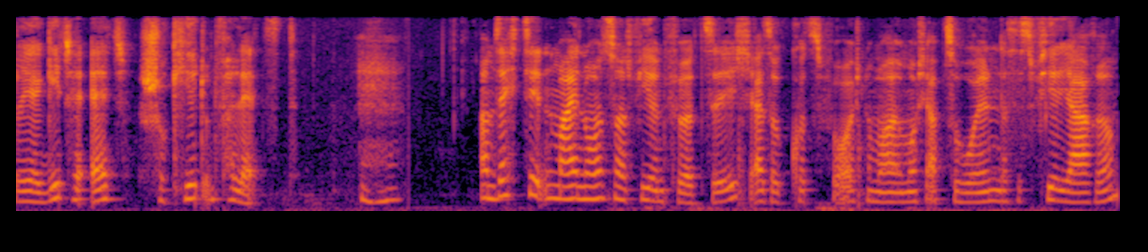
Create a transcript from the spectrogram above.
reagierte Ed schockiert und verletzt. Mhm. Am 16. Mai 1944, also kurz für euch nochmal, um euch abzuholen, das ist vier Jahre,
